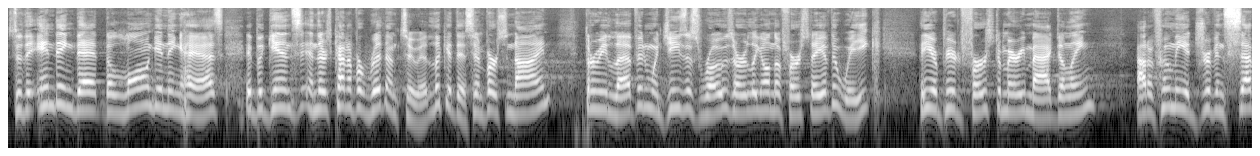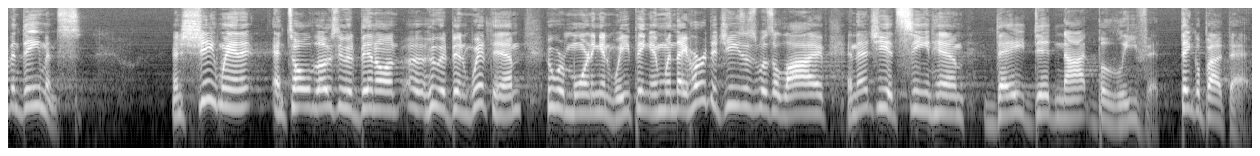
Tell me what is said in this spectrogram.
So, the ending that the long ending has, it begins, and there's kind of a rhythm to it. Look at this in verse 9 through 11. When Jesus rose early on the first day of the week, he appeared first to Mary Magdalene, out of whom he had driven seven demons. And she went and told those who had been on uh, who had been with him, who were mourning and weeping. And when they heard that Jesus was alive and that she had seen him, they did not believe it. Think about that.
